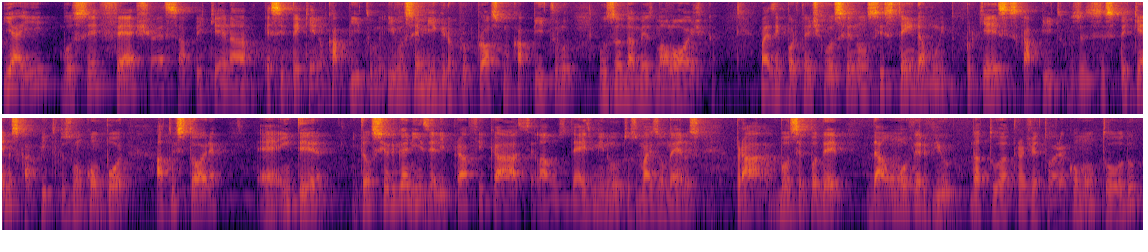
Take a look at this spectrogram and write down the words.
E aí você fecha essa pequena, esse pequeno capítulo e você migra para o próximo capítulo usando a mesma lógica. Mas é importante que você não se estenda muito, porque esses capítulos, esses pequenos capítulos vão compor a tua história é, inteira. Então se organize ali para ficar, sei lá, uns 10 minutos mais ou menos para você poder dar um overview da tua trajetória como um todo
